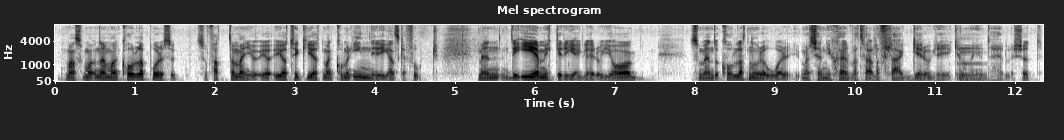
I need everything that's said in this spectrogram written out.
man, när man kollar på det så, så fattar man ju. Jag, jag tycker ju att man kommer in i det ganska fort. Men det är mycket regler och jag som ändå kollat några år, man känner ju själv att för alla flaggor och grejer kan man ju Mm. inte heller. Så att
